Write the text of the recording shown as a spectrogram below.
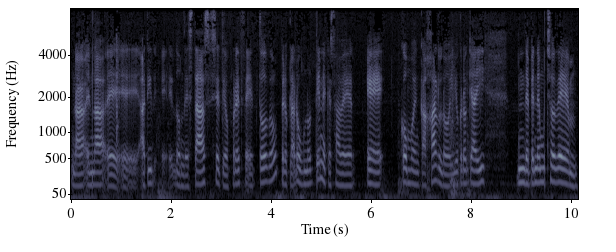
una, eh, eh, a ti donde estás se te ofrece todo, pero claro, uno tiene que saber cómo encajarlo y yo creo que ahí depende mucho de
